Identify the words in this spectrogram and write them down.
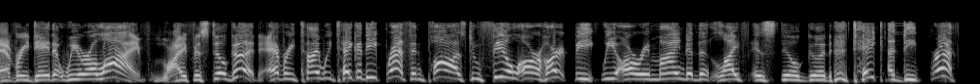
Every day that we are alive, life is still good. Every time we take a deep breath and pause to feel our heartbeat, we are reminded that life is still good. Take a deep breath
